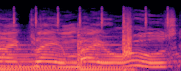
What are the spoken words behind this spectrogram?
I ain't playing by your rules.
